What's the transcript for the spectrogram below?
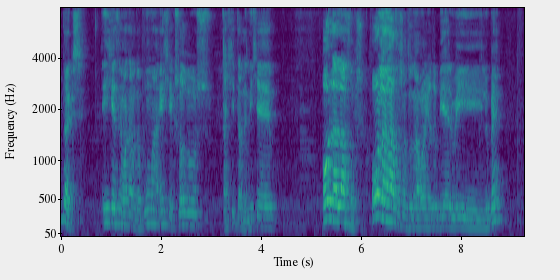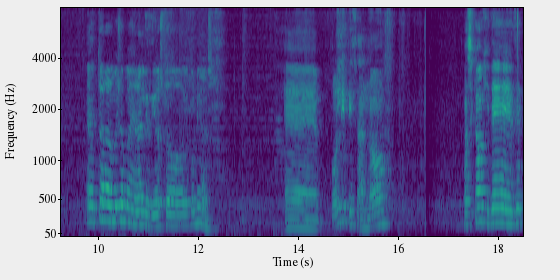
εντάξει. Είχε θέματα με το Πούμα, είχε εξόδους, ταχύτητα δεν είχε. Όλα λάθος. Όλα λάθος αυτόν τον αγώνα για τον Πιέλ Λουί Λουμπέ. Ε, τώρα νομίζω με Rally 2 στο Ιαπωνίας. Ε, πολύ πιθανό. Βασικά όχι, δεν, δεν,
